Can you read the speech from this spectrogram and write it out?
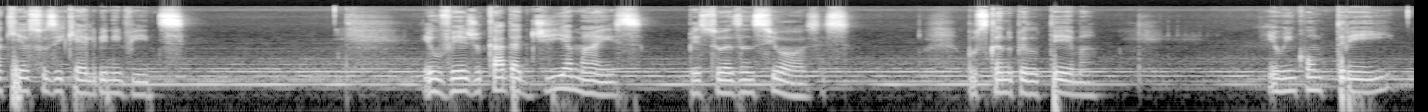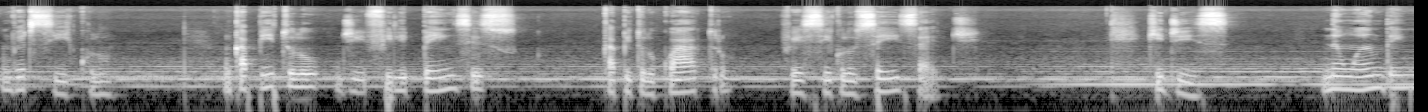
aqui é Suzy Kelly Benevides. Eu vejo cada dia mais pessoas ansiosas. Buscando pelo tema, eu encontrei um versículo, um capítulo de Filipenses, capítulo 4, versículos 6 e 7, que diz: Não andem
